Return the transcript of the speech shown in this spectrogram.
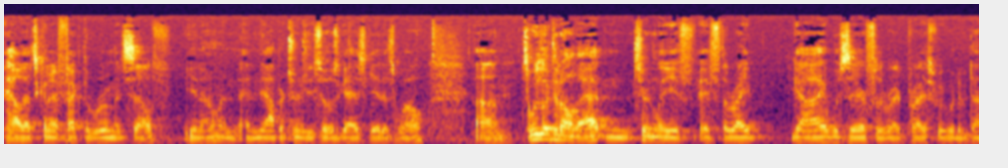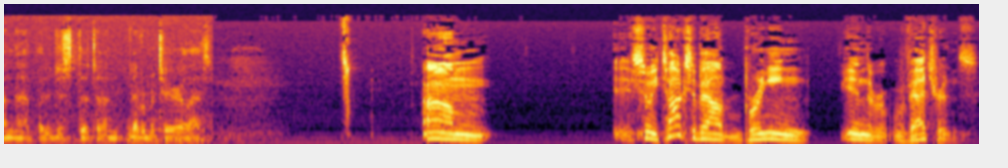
how that's going to affect the room itself, you know, and, and the opportunities those guys get as well. Um, so we looked at all that, and certainly if, if the right guy was there for the right price, we would have done that, but it just it, uh, never materialized. Um, so he talks about bringing in the veterans,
